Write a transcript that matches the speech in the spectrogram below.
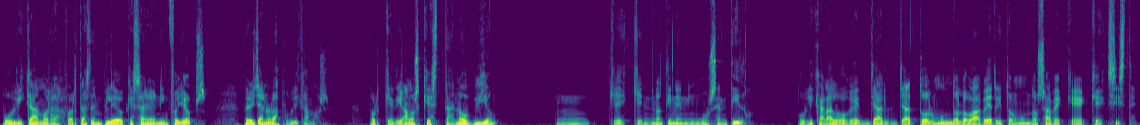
publicamos las ofertas de empleo que salen en Infojobs, pero ya no las publicamos, porque digamos que es tan obvio mmm, que, que no tiene ningún sentido publicar algo que ya, ya todo el mundo lo va a ver y todo el mundo sabe que, que existe.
